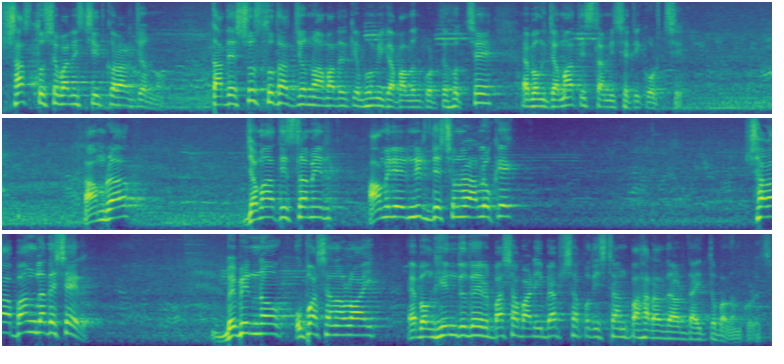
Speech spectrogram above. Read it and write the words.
স্বাস্থ্যসেবা নিশ্চিত করার জন্য, তাদের সুস্থতার জন্য আমাদেরকে ভূমিকা পালন করতে হচ্ছে এবং জামাত ইসলামী সেটি করছে। আমরা জামাত ইসলামের আমিরের নির্দেশনার আলোকে সারা বাংলাদেশের বিভিন্ন উপাসনালয় এবং হিন্দুদের বাসাবাড়ি, ব্যবসা প্রতিষ্ঠান, পাহারা দেওয়ার দায়িত্ব পালন করেছে।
